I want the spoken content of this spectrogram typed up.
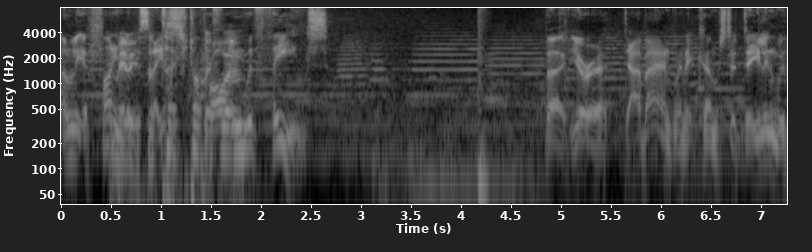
Only to find Maybe a it's a place touchy topic for crawling him. with fiends. But you're a dab hand when it comes to dealing with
